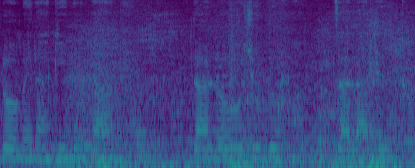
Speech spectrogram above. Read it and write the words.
マロメラギノラーメンダロージュルファザラリュード。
